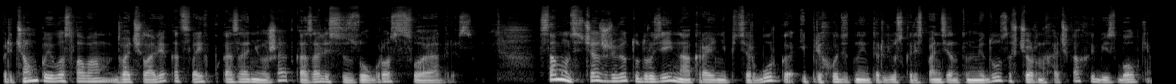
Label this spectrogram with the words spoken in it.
Причем, по его словам, два человека от своих показаний уже отказались из-за угроз в свой адрес. Сам он сейчас живет у друзей на окраине Петербурга и приходит на интервью с корреспондентом «Медузы» в черных очках и бейсболке,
